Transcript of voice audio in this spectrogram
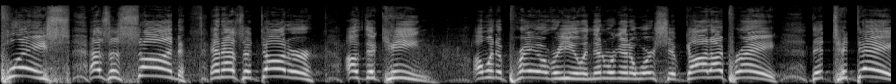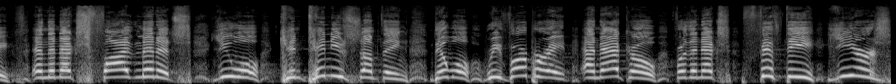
place as a son and as a daughter of the King. I want to pray over you and then we're going to worship. God, I pray that today, in the next five minutes, you will continue something that will reverberate and echo for the next 50 years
